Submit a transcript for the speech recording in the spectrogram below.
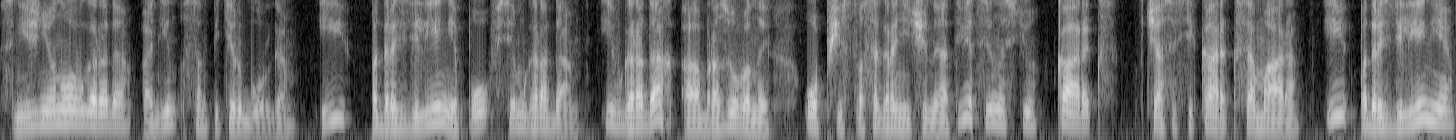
с Нижнего Новгорода, один с Санкт-Петербурга. И подразделения по всем городам. И в городах образованы общества с ограниченной ответственностью, КАРЕКС, в частности КАРЕКС Самара, и подразделения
